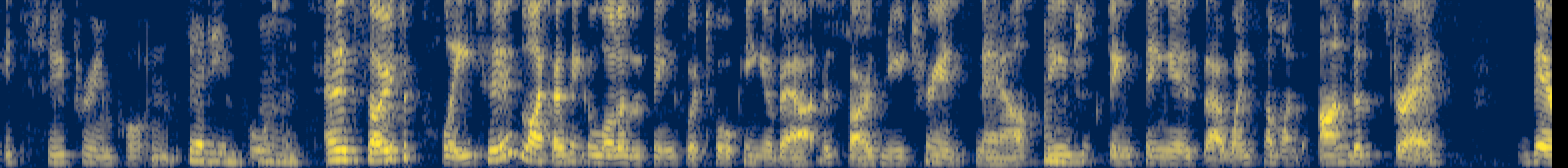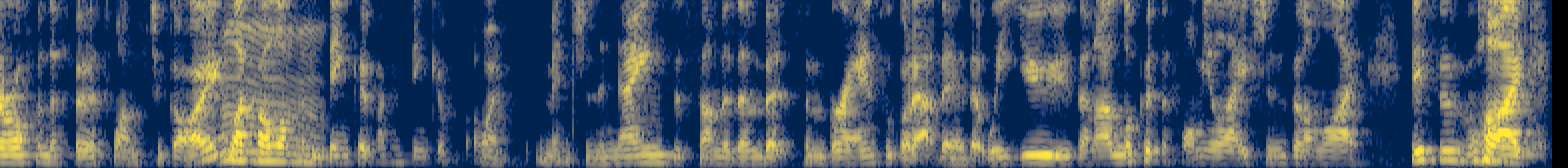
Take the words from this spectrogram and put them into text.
it's super important. very important. And it's so depleted. Like, I think a lot of the things we're talking about as far as nutrients now, the Mm. interesting thing is that when someone's under stress, they're often the first ones to go. Like, I'll often Mm. think of, I can think of, I won't mention the names of some of them, but some brands we've got out there that we use. And I look at the formulations and I'm like, this is like,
